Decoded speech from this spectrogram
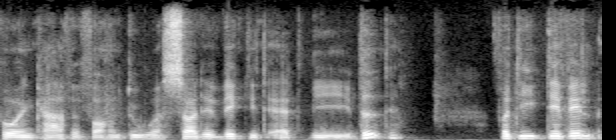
på en kaffe for Honduras, så er det vigtigt, at vi ved det, fordi det vil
